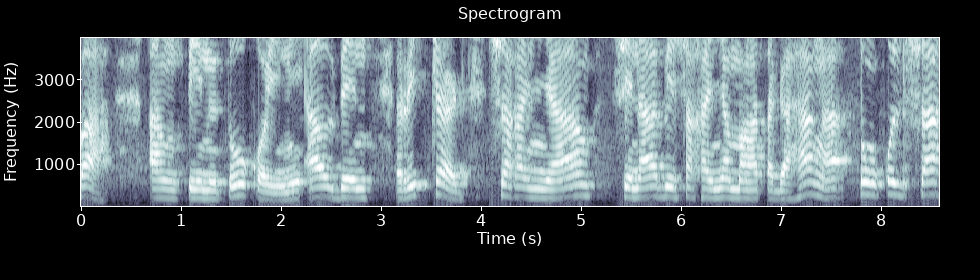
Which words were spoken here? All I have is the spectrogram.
ba ang tinutukoy ni Alden Richard sa kanyang sinabi sa kanyang mga tagahanga tungkol sa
